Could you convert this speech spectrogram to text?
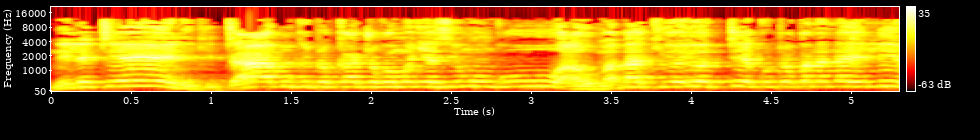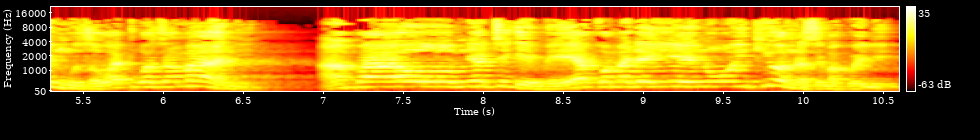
Nileteeni kitabu kitokacho kwa Mwenyezi Mungu au mabaki yoyote kutokana na elimu za watu wa zamani ambao mnategemea kwa madai yenu ikiwa mnasema kweli.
